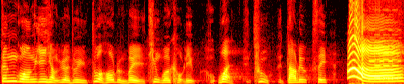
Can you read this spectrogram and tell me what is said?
灯光音响乐队做好准备，听我口令：one。two w c 啊！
